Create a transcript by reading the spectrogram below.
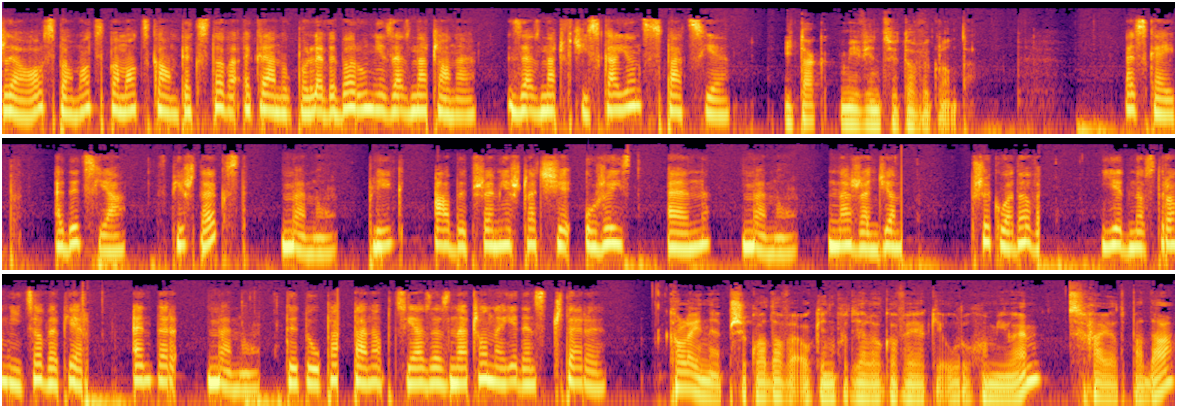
JAWS pomoc pomoc kontekstowa ekranu pole wyboru niezaznaczone. Zaznacz wciskając spację. i tak mniej więcej to wygląda. Escape. Edycja. Wpisz tekst. Menu. Plik. Aby przemieszczać się użyj N. Menu. Narzędzia. Przykładowe. Jednostronicowe pier. Enter. Menu. Tytuł pa, pan opcja zaznaczone 1 z 4. Kolejne przykładowe okienko dialogowe, jakie uruchomiłem, z Hi odpada.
